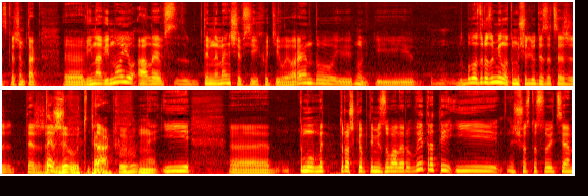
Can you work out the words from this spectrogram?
скажімо так, війна війною, але тим не менше всі хотіли оренду. І, ну, і було зрозуміло, тому що люди за це ж теж живуть. Теж живуть. Так. М, І тому ми трошки оптимізували витрати, і що стосується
